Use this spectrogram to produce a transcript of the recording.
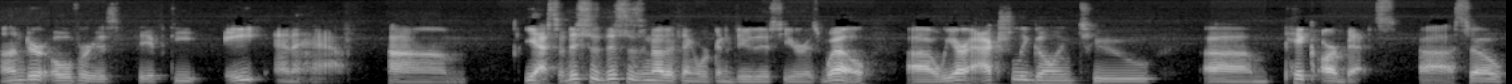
under over is 58 and a half. Um, yeah, so this is this is another thing we're going to do this year as well. Uh, we are actually going to um, pick our bets. Uh, so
